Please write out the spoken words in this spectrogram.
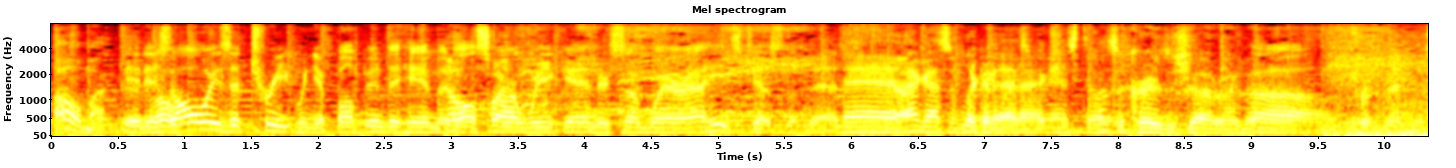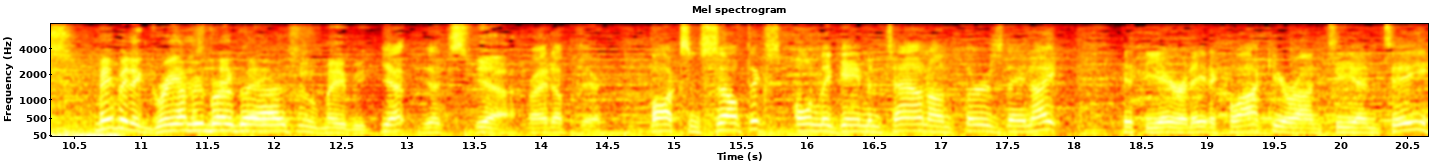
Oh my. It goodness. is Oh. always a treat when you bump into him at No All Star. Weekend or somewhere. Uh, he's just the best. Man, I got some Look at that action. stories. That's a crazy shot right now. Oh, tremendous. Maybe the greatest. Happy birthday, nickname, Ice. too, Maybe. Yep, that's Yeah. right up there. Hawks and Celtics, only game in town on Thursday night. Hit the air at 8 o'clock here on TNT.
